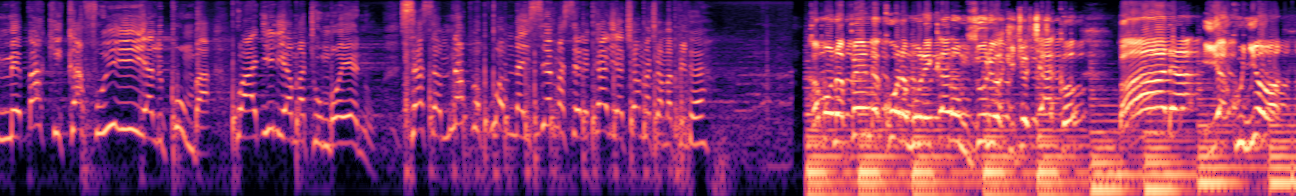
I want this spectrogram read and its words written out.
mmebaki kafu hii ya Lipumba kwa ajili ya matumbo yenu. Sasa mnapokuwa mnaisema serikali ya Chama cha Mapinduzi Kama unapenda kuwa na muonekano mzuri wa kichwa chako baada ya kunyoa,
